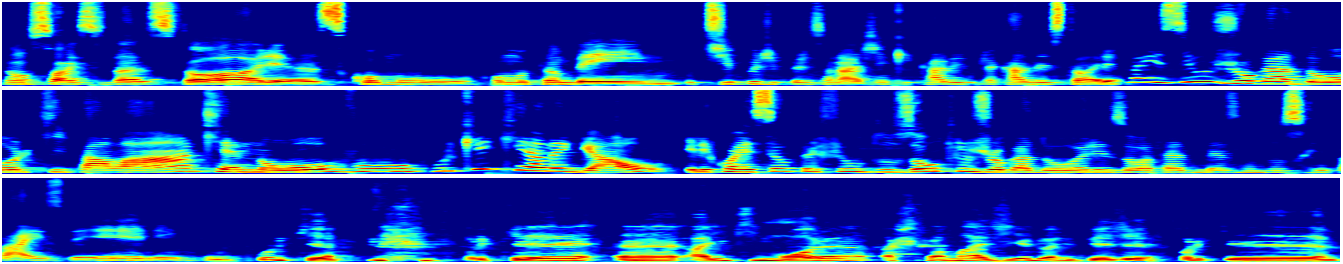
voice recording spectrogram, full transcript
não só estudar as histórias, como, como também o tipo de personagem que cabe para cada história. Mas e o jogador que tá lá, que é novo, por que que é legal ele conhecer o perfil dos outros jogadores ou até mesmo dos rivais dele, enfim? Por quê? Porque é aí que mora, acho que a magia do RPG. Por porque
